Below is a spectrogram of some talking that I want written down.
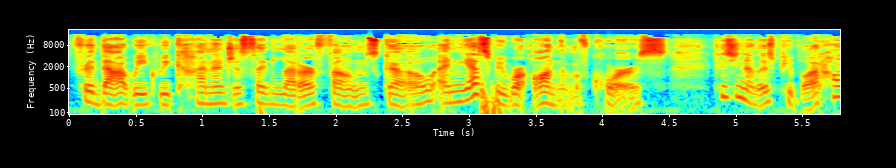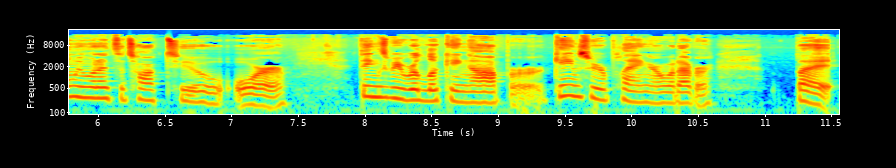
for that week, we kind of just like let our phones go. And yes, we were on them, of course, because you know, there's people at home we wanted to talk to or things we were looking up or games we were playing or whatever. But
